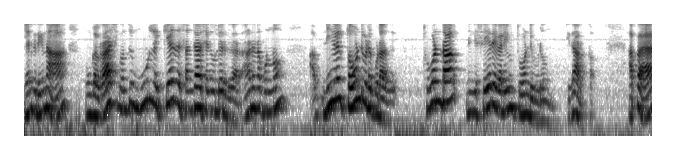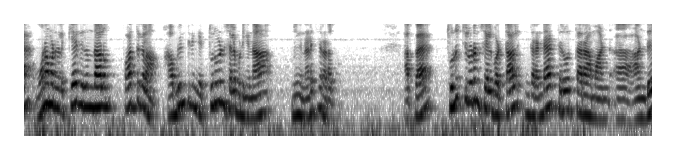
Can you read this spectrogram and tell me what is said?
ஏன்னு கேட்டிங்கன்னா உங்கள் ராசிக்கு வந்து மூணில் கேது சஞ்சாரம் செய்து கொண்டே இருக்கிறார். அதனால் என்ன பண்ணணும்? அப்- நீங்களே துவண்டி விடக்கூடாது. துவண்டால் நீங்கள் செய்கிற வேலையும் துவண்டி விடும். இதான் அர்த்தம். அப்போ மூணாம் இடத்துல கேது இருந்தாலும் பார்த்துக்கலாம். அப்படின்ட்டு நீங்கள் துணிவுடன் செயல்பட்டீங்கன்னா நீங்கள் நினச்சது நடக்கும். அப்போ துணிச்சலுடன் செயல்பட்டால் இந்த ரெண்டாயிரத்தி இருபத்தாறாம் ஆண்டு ஆண்டு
